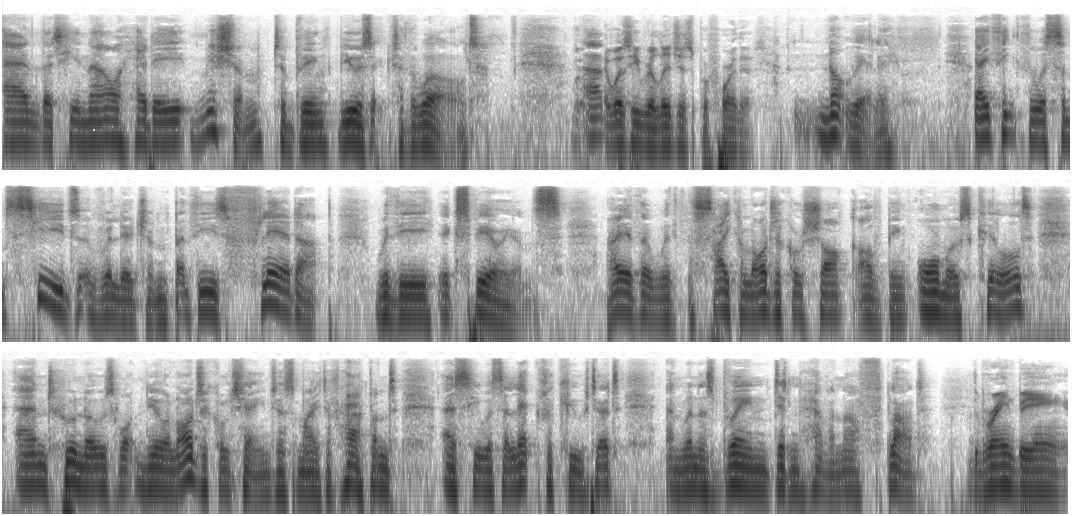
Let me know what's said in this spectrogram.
and that he now had a mission to bring music to the world. Was he religious before this? Not really. I think there were some seeds of religion, but these flared up with the experience, either with the psychological shock of being almost killed, and who knows what neurological changes might have happened as he was electrocuted and when his brain didn't have enough blood. The brain being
